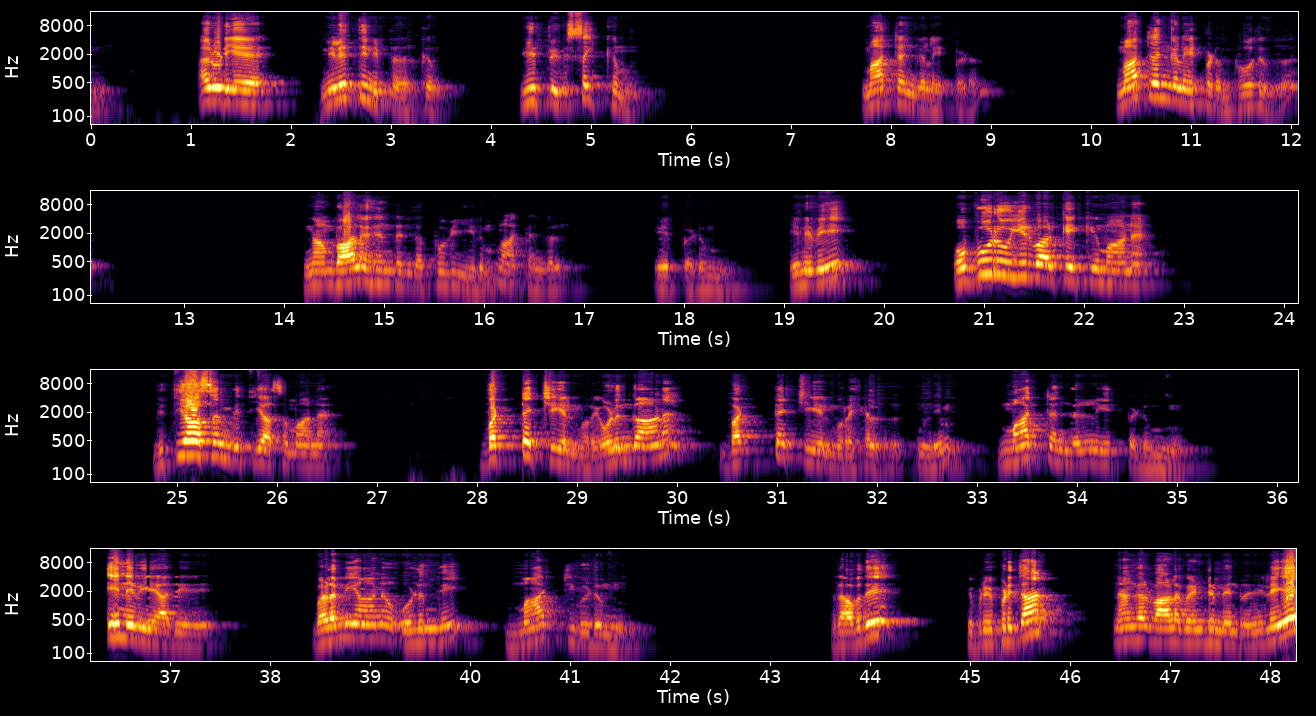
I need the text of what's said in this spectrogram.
அதனுடைய நிலைத்து நிற்பதற்கும் ஈர்ப்பு விசைக்கும் மாற்றங்கள் ஏற்படும். மாற்றங்கள் ஏற்படும் போது நாம் வாழுகின்ற இந்த புவியிலும் மாற்றங்கள் ஏற்படும். எனவே ஒவ்வொரு உயிர் வாழ்க்கைக்குமான வித்தியாசம் வித்தியாசமான வட்ட செயல்முறை ஒழுங்கான வட்ட செயல்முறைகள் மூலியம் மாற்றங்கள் ஏற்படும். எனவே அது வளமையான ஒழுங்கை மாற்றிவிடும். அதாவது இப்படி இப்படித்தான் நாங்கள் வாழ வேண்டும் என்ற நிலையை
